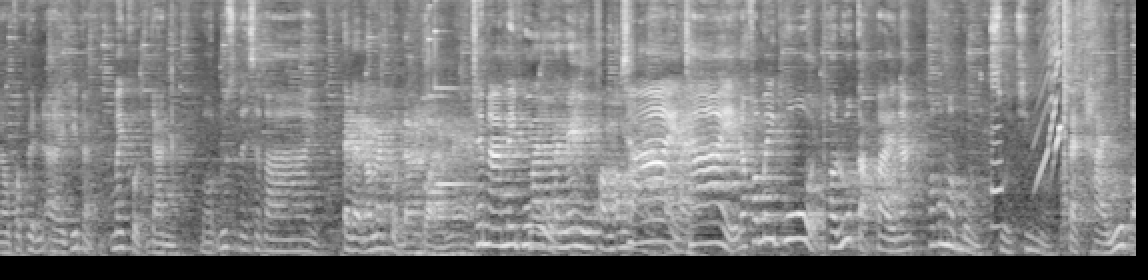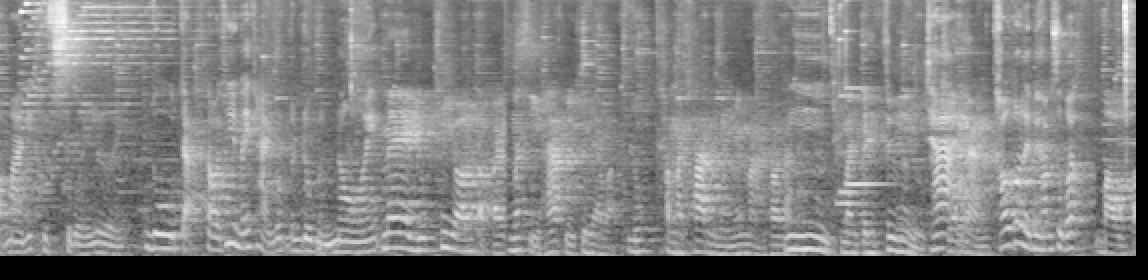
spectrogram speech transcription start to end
เราก็เป็นอะไรที่แบบไม่กดดันบอกรู้สบายสบายแต่แบบนั้นมันกดดันกว่านะแม่ ๆใช่ไหมไม่พูดมันมันไม่รู้ความต้องการใช่ของเขาไงใช่ แล้วเขาไม่พูด พอลูกกลับไปนะเขาก็มาบ่นสวยจริงเหรอแต่ถ่ายรูปออกมานี่คือสวยเลย ดูจากตอนที่ยังไม่ถ่ายรูปมันดูเหมือนน้อย แม่ยุคที่ย้อนกลับไปเมื่อสี่ห้าปีที่แล้วอะลุคธรรมชาติมันยังไม่มาเท่าไหร่อืม มันเป็นจึ้งอยู่ใช่ช่วงนั้นเขาก็เลยมีความรู้สึกว่า เบาไป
